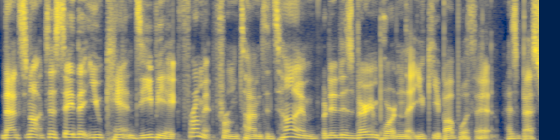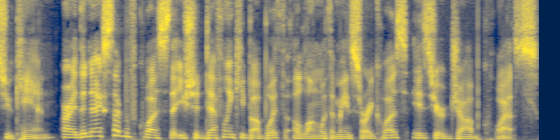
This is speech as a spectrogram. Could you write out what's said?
That's not to say that you can't deviate from it from time to time, but it is very important that you keep up with it as best you can. All right, the next type of quest that you should definitely keep up with along with the main story quests is your job quests.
